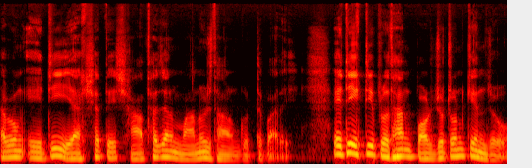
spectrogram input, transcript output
এবং এটি একসাথে সাত হাজার মানুষ ধারণ করতে পারে। এটি একটি প্রধান পর্যটন কেন্দ্র।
